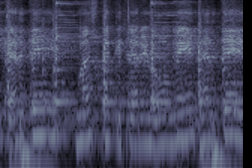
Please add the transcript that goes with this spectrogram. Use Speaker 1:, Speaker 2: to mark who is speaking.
Speaker 1: करते मस्तक चरणों में धरते।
